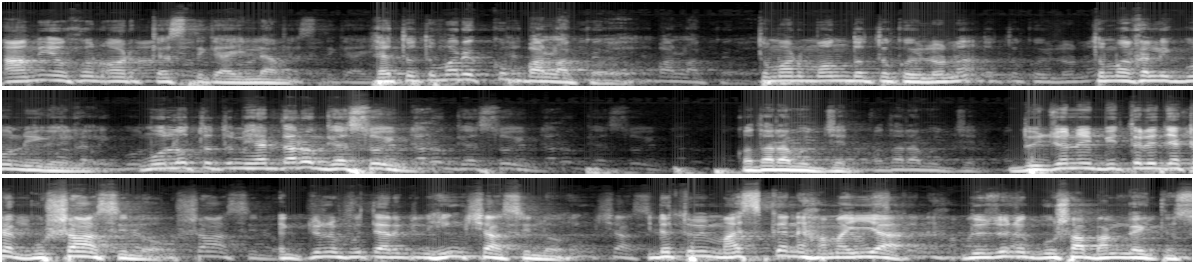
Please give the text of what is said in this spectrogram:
আমি এখন ওর কাছ থেকে আইলাম। হ্যাঁ তো তোমারে খুব বালা কয়। তোমার মন্দ তো কইলো না। তোমার খালি গুণই গেল। মূলত তুমি এর দ্বারও গেছই না। কথাটা বুঝছেন? দুইজনের ভিতরে যে একটা গুসা আছিল একজনের প্রতি আরেকজন হিংসা ছিল, এটা তুমি মাঝখানে হামাইয়া দুইজনে গুসা ভাঙ্গাইতেছ।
